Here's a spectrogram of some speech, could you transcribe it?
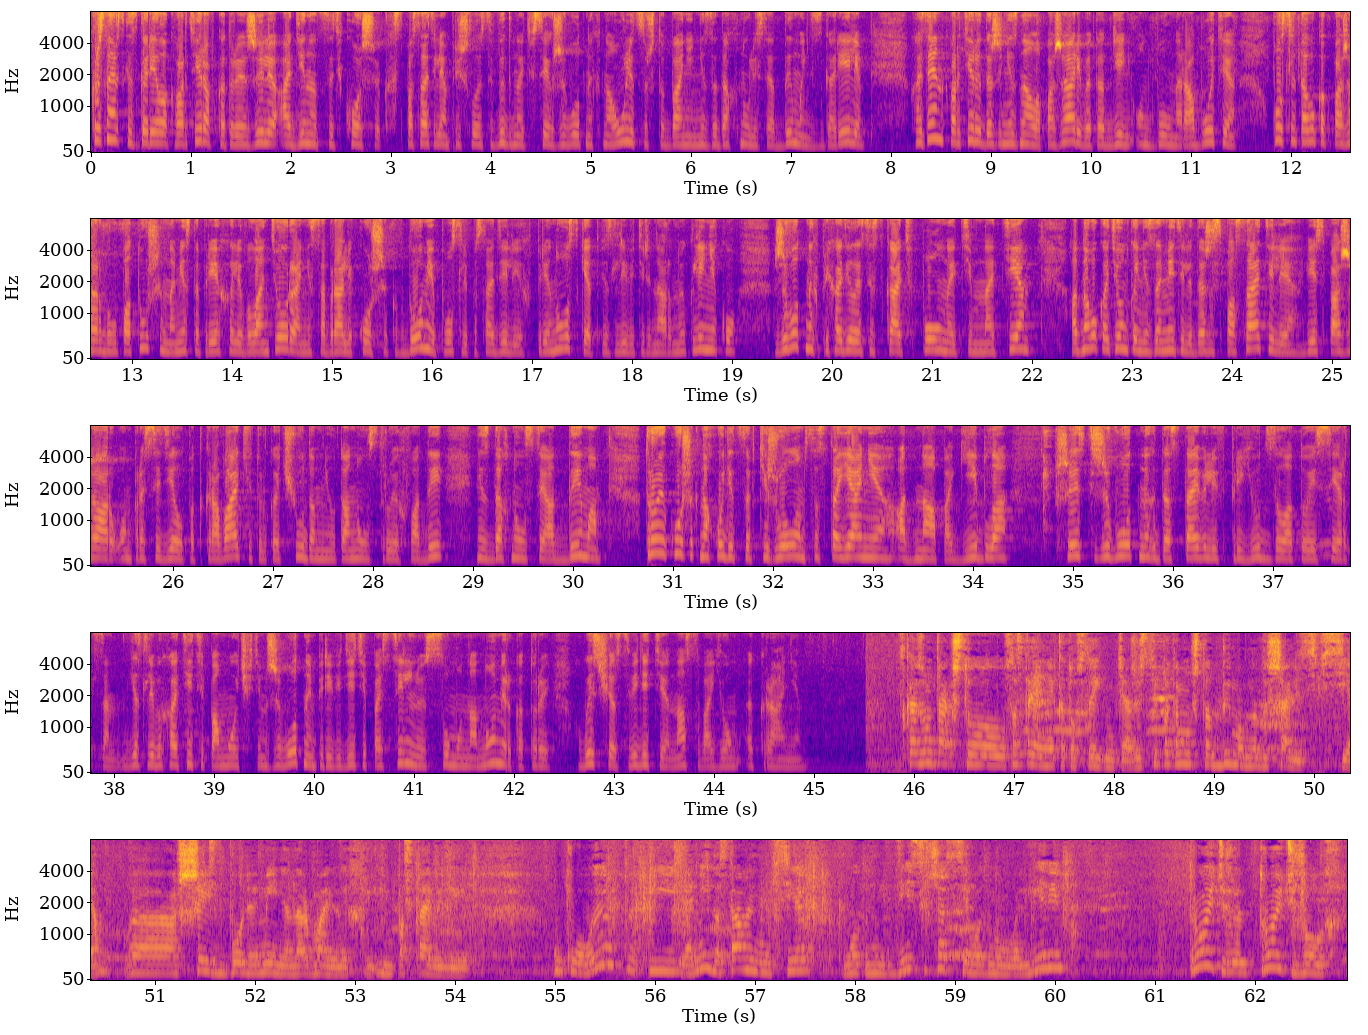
Красноярске сгорела квартира, в которой жили 11 кошек. Спасателям пришлось выгнать всех животных на улицу, чтобы они не задохнулись от дыма, не сгорели. Хозяин квартиры даже не знал о пожаре. В этот день он был на работе. После того, как пожар был потушен, на место приехали волонтеры. Они собрали кошек в доме, после посадили их в переноски, отвезли в ветеринарную клинику. Животных приходилось искать в полной темноте. Одного котенка не заметили даже спасатели. Весь пожар он просидел под кроватью, только чудом не утонул в струях воды, не задохнулся от дыма. Трое кошек находятся в тяжелом состоянии, одна погибла. Шесть животных доставили в приют «Золотое сердце». Если вы хотите помочь этим животным, переведите постельную сумму на номер, который вы сейчас видите на своем экране. Скажем так, что состояние котов средней тяжести, потому что дымом надышались все. Э, шесть более-менее нормальных им поставили уколы, и они доставлены все, вот они здесь сейчас, все в одном вольере. Трое, трое тяжелых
